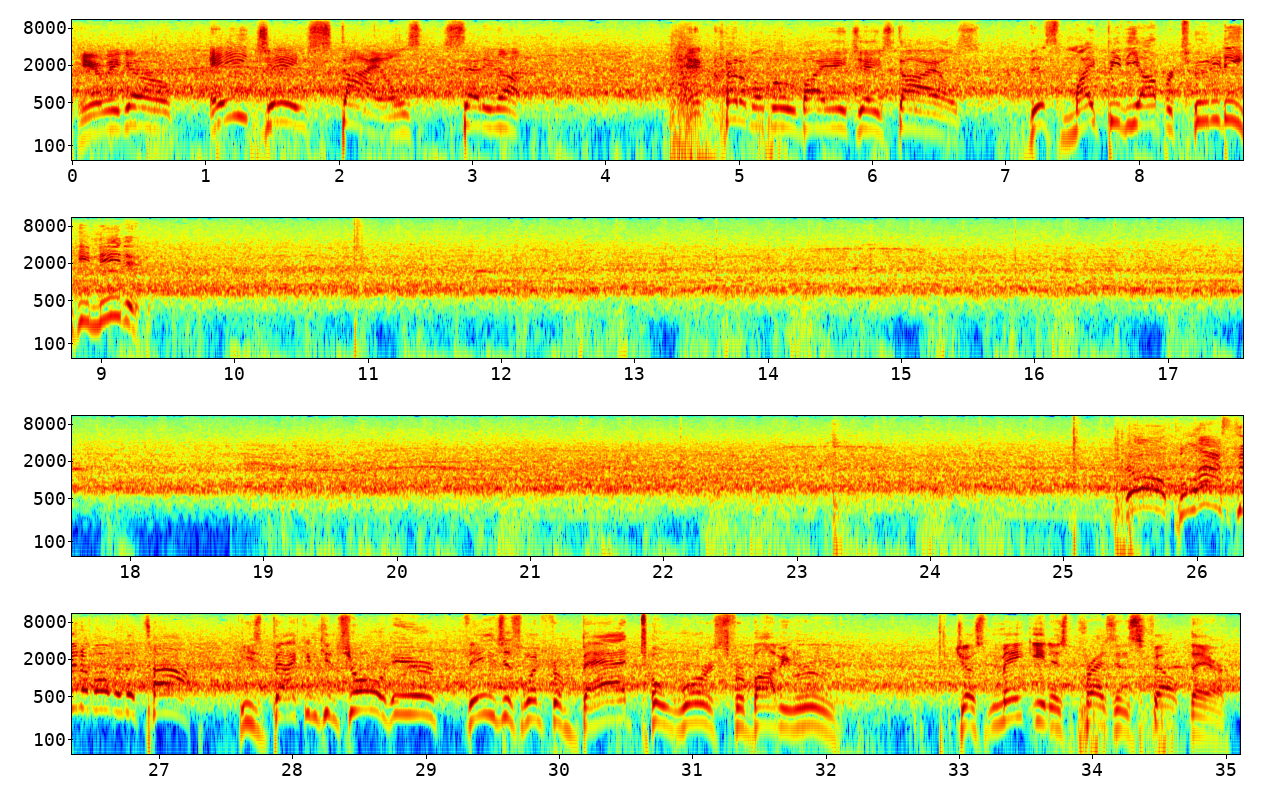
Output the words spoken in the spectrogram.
Here we go. AJ Styles setting up. Incredible move by AJ Styles. This might be the opportunity he needed. In control here. Things just went from bad to worse for Bobby Roode. Just making his presence felt there.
